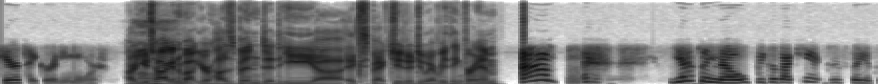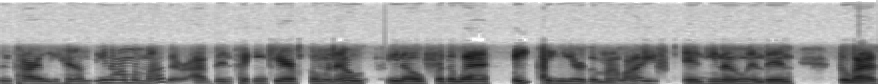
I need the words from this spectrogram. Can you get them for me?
caretaker anymore. Are you Oh. talking about your husband? Did he uh, expect you to do everything for him? Um, yes and no, because I can't just say it's entirely him. You know, I'm a mother. I've been taking care of someone else, you know, for the last 18 years of my life. And, you know, and then the last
